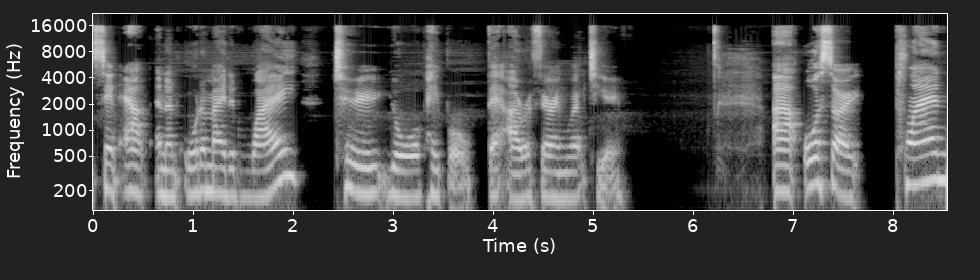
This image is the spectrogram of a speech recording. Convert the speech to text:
sent out in an automated way to your people that are referring work to you. Uh, also, plan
